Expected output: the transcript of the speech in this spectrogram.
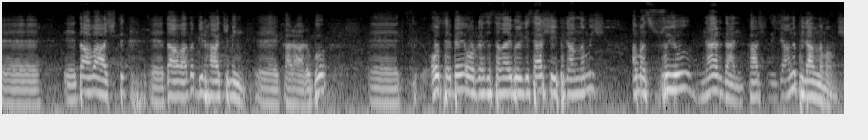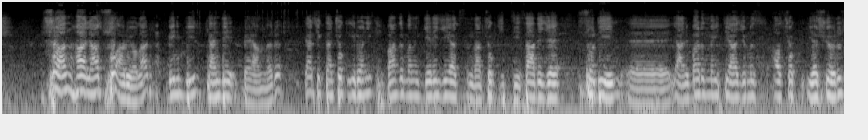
E, E, dava açtık. E, davada bir hakimin e, kararı bu. E, OSB Organize Sanayi Bölgesi her şeyi planlamış ama suyu nereden karşılayacağını planlamamış. Şu an hala su arıyorlar. Benim değil, kendi beyanları. Gerçekten çok ironik. Bandırma'nın geleceği açısından çok ciddi. Sadece su değil, e, yani barınma ihtiyacımız az çok yaşıyoruz.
